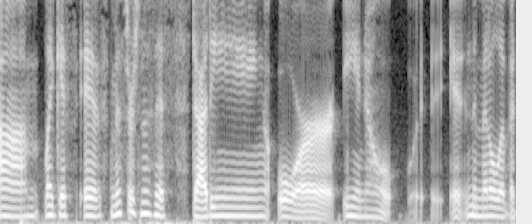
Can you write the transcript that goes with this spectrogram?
um, like if if Mr. Smith is studying or you know in the middle of a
